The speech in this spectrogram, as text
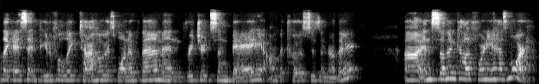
Like I said, beautiful Lake Tahoe is one of them, and Richardson Bay on the coast is another. Uh, and Southern California has more,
